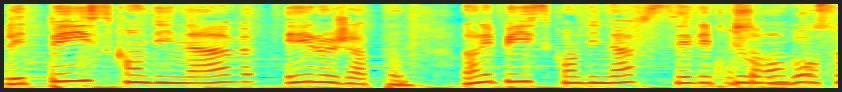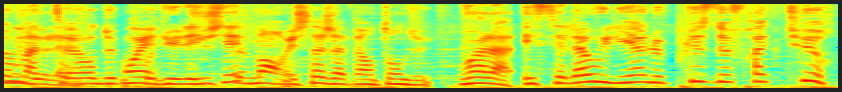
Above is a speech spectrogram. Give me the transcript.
Les pays scandinaves et le Japon. Dans les pays scandinaves, c'est les plus grands consommateurs de. Ouais, produits laitiers. Justement, mais ça j'avais entendu. Voilà, et c'est là où il y a le plus de fractures.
